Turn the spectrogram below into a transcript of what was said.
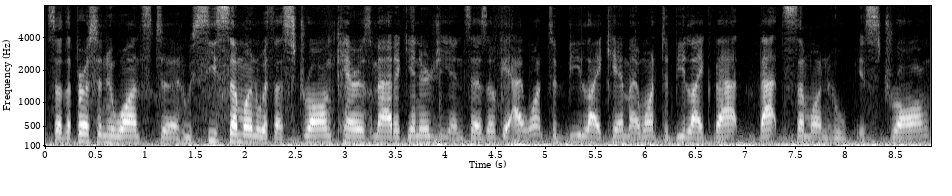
So the person who wants to, who sees someone with a strong charismatic energy and says, "Okay, I want to be like him. I want to be like that." That's someone who is strong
